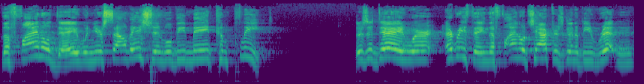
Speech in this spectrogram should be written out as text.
the final day when your salvation will be made complete. There's a day where everything, the final chapter, is going to be written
